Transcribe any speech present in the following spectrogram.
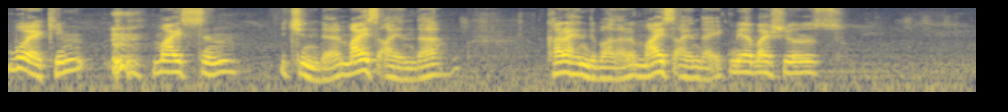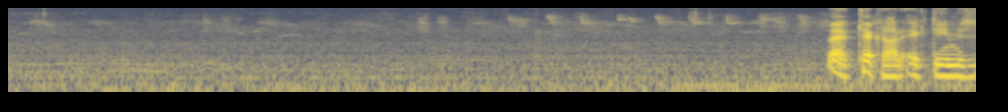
Bu ekim Mayıs'ın içinde, Mayıs ayında kara hindibaları Mayıs ayında ekmeye başlıyoruz. Ve tekrar ektiğimiz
